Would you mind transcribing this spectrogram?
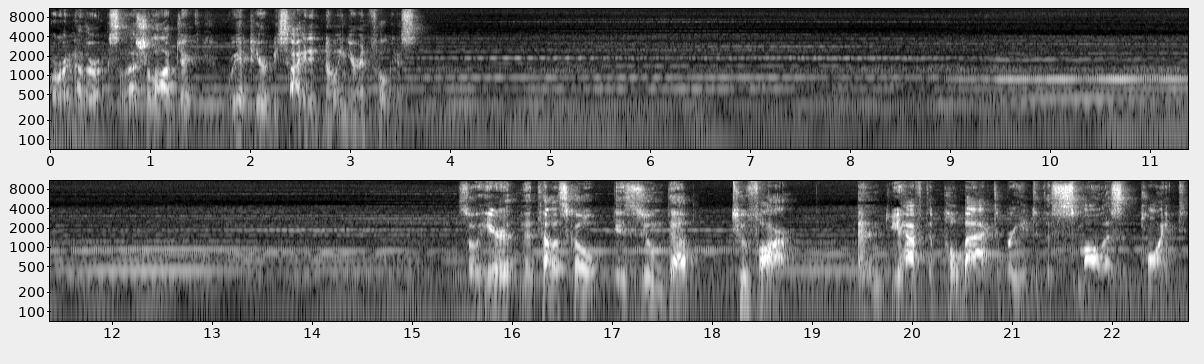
or another celestial object reappear beside it, knowing you're in focus. So here the telescope is zoomed up too far and you have to pull back to bring it to the smallest point.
